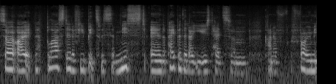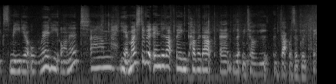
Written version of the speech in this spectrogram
so I blasted a few bits with some mist and the paper that I used had some kind of faux mixed media already on it. Um, yeah, most of it ended up being covered up and let me tell you, that was a good thing.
